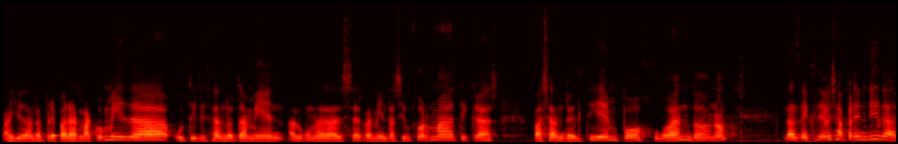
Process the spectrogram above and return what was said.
ayudando a preparar la comida, utilizando también algunas herramientas informáticas, pasando el tiempo, jugando. Las lecciones aprendidas,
